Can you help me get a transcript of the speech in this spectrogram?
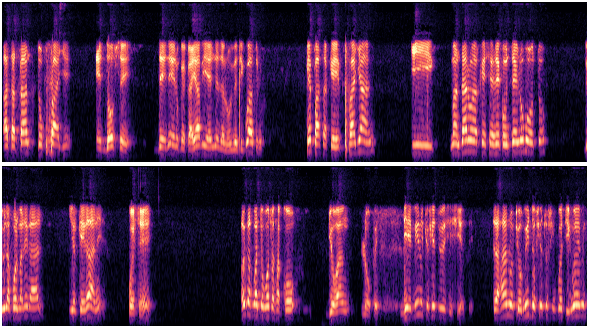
hasta tanto falle el 12 de enero, que caía viernes del 2024. ¿Qué pasa? Que fallan y mandaron a que se reconten los votos de una forma legal y el que gane, pues es. Oiga cuántos votos sacó Joan López. 10.817. Trajano 8.259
